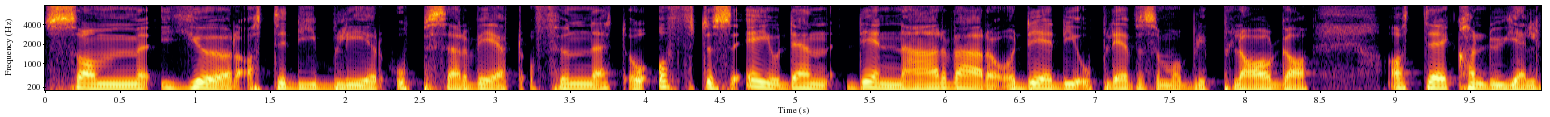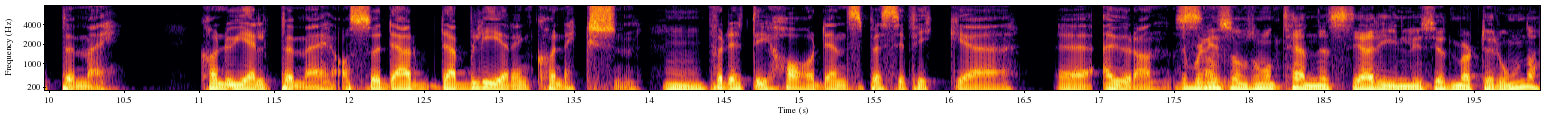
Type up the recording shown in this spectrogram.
som gjør at de blir observert og funnet. Og ofte så er jo den, det nærværet og det de opplever som å bli plaga, at eh, kan du hjelpe meg? Kan du hjelpe meg? Altså, der, der blir en connection. Fordi de har den spesifikke uh, auraen. Det blir liksom som- å tenne stearinlys i et mørkt rom. da.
